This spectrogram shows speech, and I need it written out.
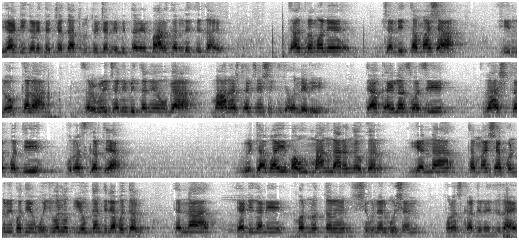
या ठिकाणी त्यांच्या दातृत्वाच्या निमित्ताने बहाल करण्यात येत आहे. त्याचप्रमाणे ज्यांनी तमाशा ही लोककला चळवळीच्या निमित्ताने उभ्या महाराष्ट्राच्या शेती नेली त्या कैलासवासी राष्ट्रपती पुरस्कर्त्या विठाबाई भाऊ मांग नारंगावकर यांना तमाशा पंढरीमध्ये उज्ज्वल योगदान दिल्याबद्दल त्यांना या ठिकाणी मरणोत्तर शिवनेर भूषण पुरस्कार देण्यात येत आहे.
